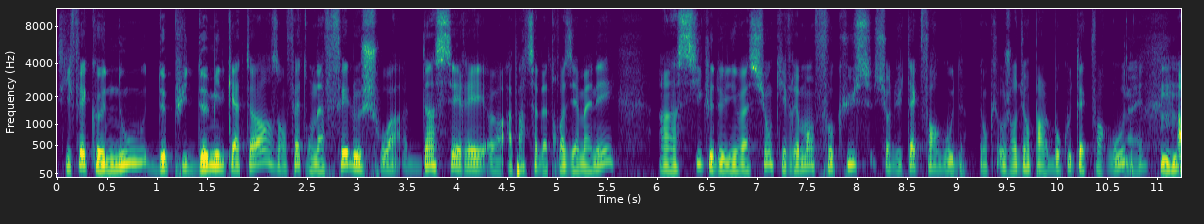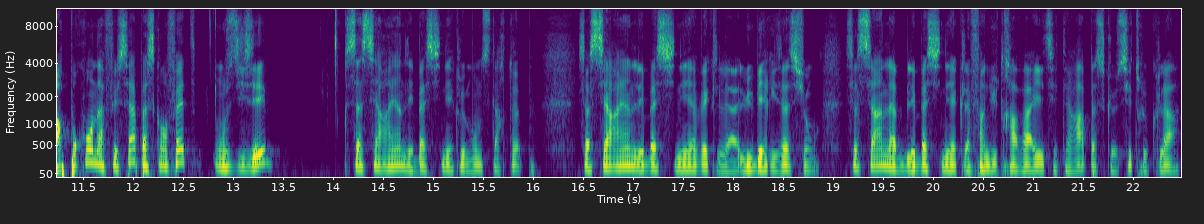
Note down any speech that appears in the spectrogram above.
Ce qui fait que nous, depuis 2014, en fait, on a fait le choix d'insérer, euh, à partir de la troisième année, un cycle de l'innovation qui est vraiment focus sur du tech for good. Donc aujourd'hui, on parle beaucoup tech for good. Ouais. Mhm. Alors pourquoi on a fait ça? Parce qu'en fait, on se disait, ça sert à rien de les bassiner avec le monde startup. Ça sert à rien de les bassiner avec la l'ubérisation. Ça sert à rien de les bassiner avec la fin du travail, etc. Parce que ces trucs-là,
